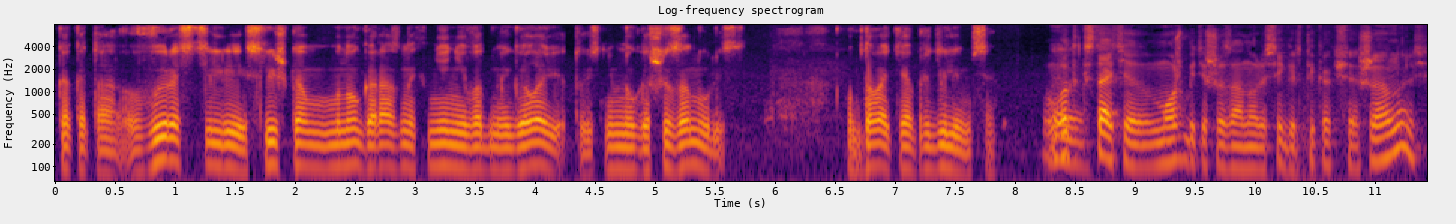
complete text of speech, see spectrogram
как это, вырастили слишком много разных мнений в одной голове, то есть немного шизанулись. Вот давайте определимся. Вот, кстати, может быть и шизанулись. Игорь, ты как считаешь, шизанулись?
